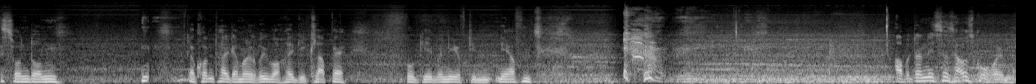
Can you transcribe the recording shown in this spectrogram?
sondern da kommt halt einmal rüber, halt die Klappe, wo gehen wir nicht auf die Nerven. Aber dann ist das ausgeräumt.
